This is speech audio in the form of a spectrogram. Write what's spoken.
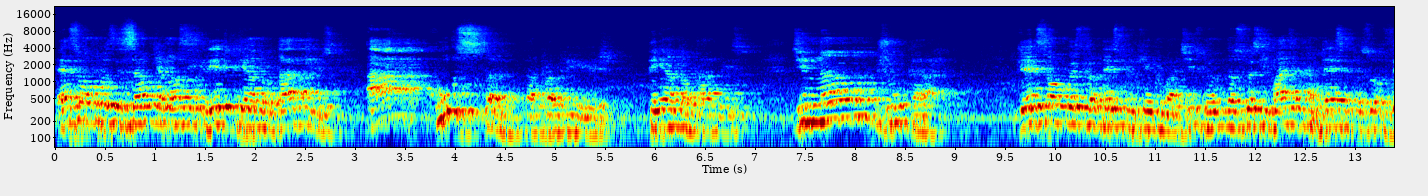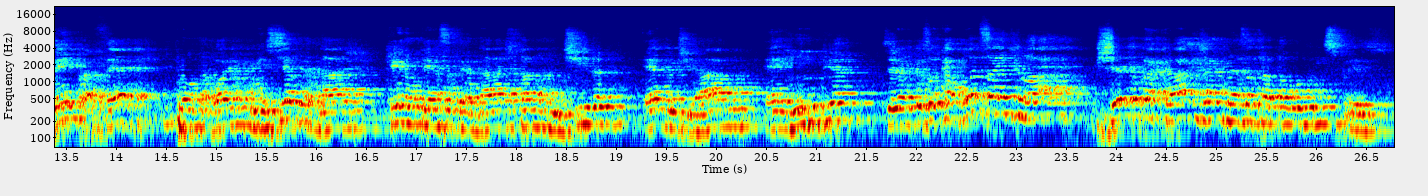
Essa é uma posição que a nossa igreja tem adotado, queridos, à custa da própria igreja. Tem adotado isso. De não julgar. Porque essa é uma coisa que eu até expliquei no batismo, uma das coisas que mais acontece, a pessoa vem para a fé e pronto, agora eu conheci a verdade, quem não tem essa verdade está na mentira, é do diabo, é ímpia. Ou seja, a pessoa acabou de sair de lá, chega para cá e já começa a tratar o outro com desprezo.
